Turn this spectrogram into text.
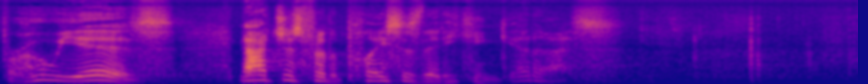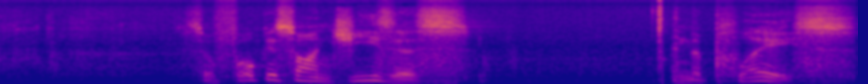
for who he is, not just for the places that he can get us. So focus on Jesus and the place.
